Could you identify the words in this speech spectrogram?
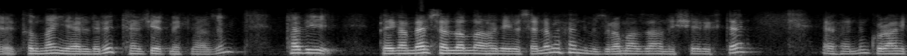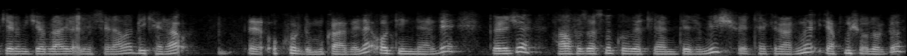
e, kılınan yerleri tercih etmek lazım. Tabi Peygamber sallallahu aleyhi ve sellem Efendimiz Ramazan-ı Şerif'te efendim Kur'an-ı Kerim Cebrail aleyhisselama bir kere e, okurdu mukabele, o dinlerdi. Böylece hafızasını kuvvetlendirmiş ve tekrarını yapmış olurdu.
